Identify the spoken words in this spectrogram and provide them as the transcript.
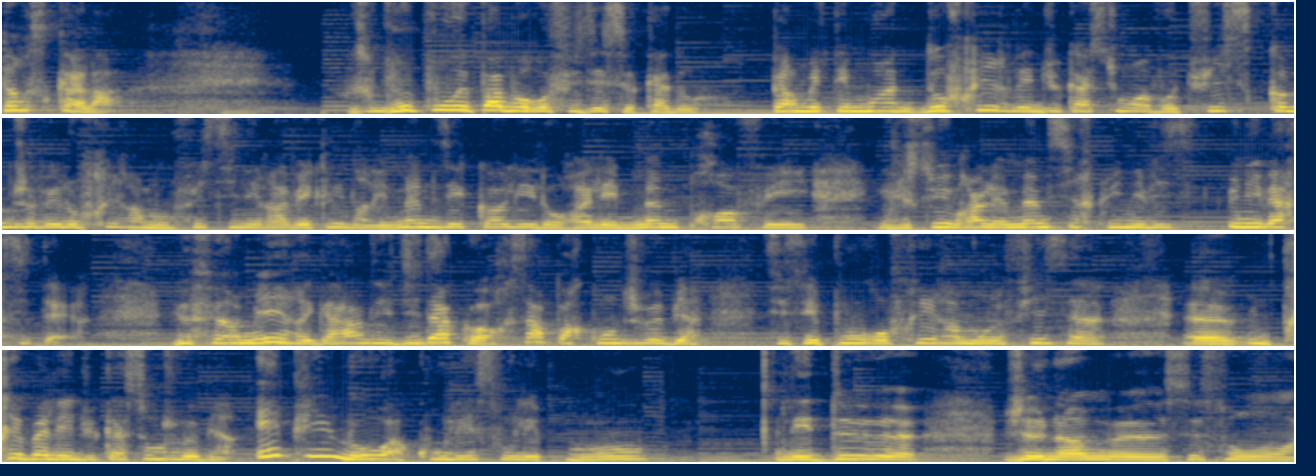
Dans ce cas-là, vous ne pouvez pas me refuser ce cadeau. Permettez-moi d'offrir l'éducation à votre fils comme je vais l'offrir à mon fils. Il ira avec lui dans les mêmes écoles, il aura les mêmes profs et il suivra le même circuit universitaire. Le fermier regarde et dit d'accord, ça par contre je veux bien. Si c'est pour offrir à mon fils euh, une très belle éducation, je veux bien. Et puis l'eau a coulé sous les ponts. Les deux euh, jeunes hommes euh, se sont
